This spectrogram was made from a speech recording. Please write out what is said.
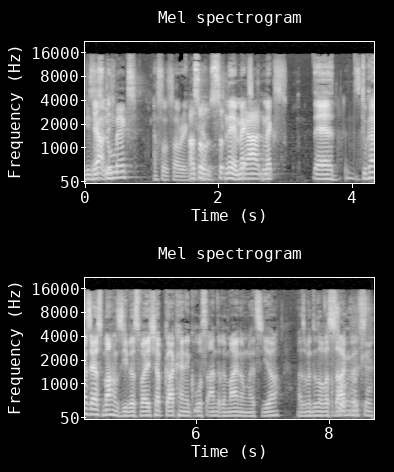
Wie siehst Ja, und du, ich- Max? Achso, sorry. Achso, ja. so- nee, Max, ja. Max, Äh, du kannst erst machen, Siebes, weil ich habe gar keine groß andere Meinung als ihr. Also wenn du noch was sagen willst. okay.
